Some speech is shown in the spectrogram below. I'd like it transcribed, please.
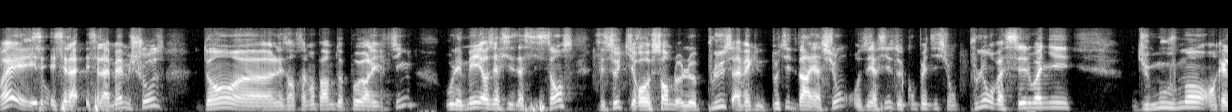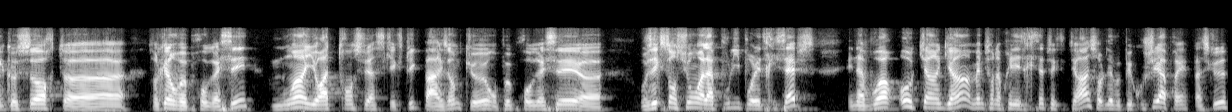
Ouais et, c'est la, la, même chose dans euh, les entraînements par exemple de powerlifting où les meilleurs exercices d'assistance c'est ceux qui ressemblent le plus avec une petite variation aux exercices de compétition. Plus on va s'éloigner du mouvement en quelque sorte sur lequel on veut progresser, moins il y aura de transfert. Ce qui explique par exemple qu'on peut progresser euh, aux extensions à la poulie pour les triceps et n'avoir aucun gain, même si on a pris des triceps, etc., sur le développé couché après. Parce que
